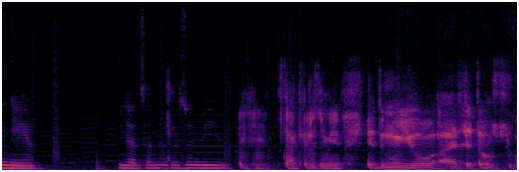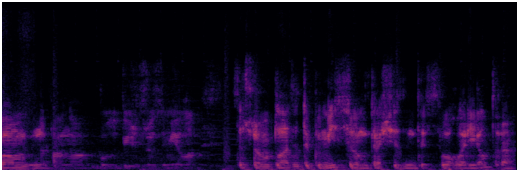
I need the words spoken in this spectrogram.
Ні. Я це не розумію. Угу, так, я розумію. Я думаю, для того, щоб вам напевно було більш зрозуміло, це що ви платите комісію, вам краще знайти свого ріелтора,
